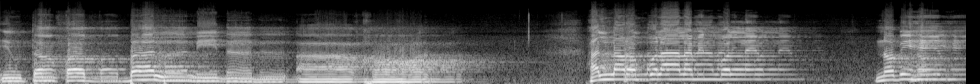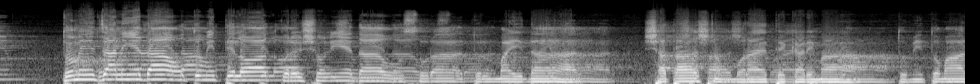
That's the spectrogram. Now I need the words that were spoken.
يتقبل من الآخر আল্লাহ রব্বুল আলামিন বললেন নবী হে তুমি জানিয়ে দাও, তুমি তেলত করে শুনিয়ে দাও সুরাতুল মাইদার 27 নম্বর আয়তে কারিমা। তুমি তোমার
